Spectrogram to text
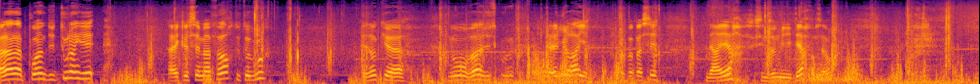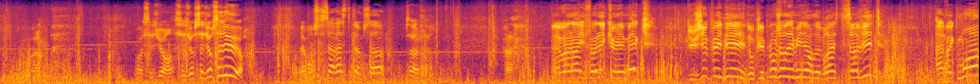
Voilà la pointe du Toulinguet avec le sémaphore tout au bout. Et donc euh, nous on va jusqu'où il y a les murailles, on peut pas passer derrière parce que c'est une zone militaire forcément. Voilà. C'est dur, hein. c'est dur, c'est dur, c'est dur Mais bon, si ça reste comme ça, ça va le faire. Voilà. Et voilà, il fallait que les mecs du GPD, donc les plongeurs des mineurs de Brest, s'invitent avec moi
